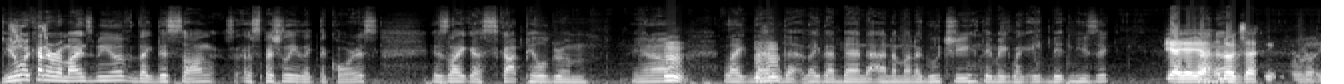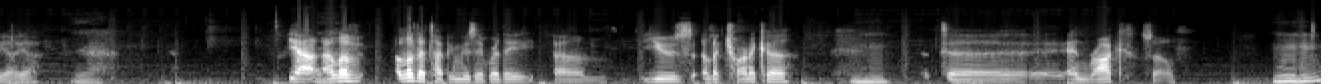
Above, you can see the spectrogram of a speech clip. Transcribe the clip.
You know what kind of reminds me of? Like this song, especially like the chorus, is like a Scott Pilgrim. You know, Mm. like that, Mhm. that like that band Anamanaguchi. They make like eight bit music. yeah, yeah, yeah. I Kinda. know exactly what you're about. Yeah, yeah. Yeah. Yeah, Yeah. I love I love that type of music where they um, use electronica hmm to and rock. So Mm-hmm.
